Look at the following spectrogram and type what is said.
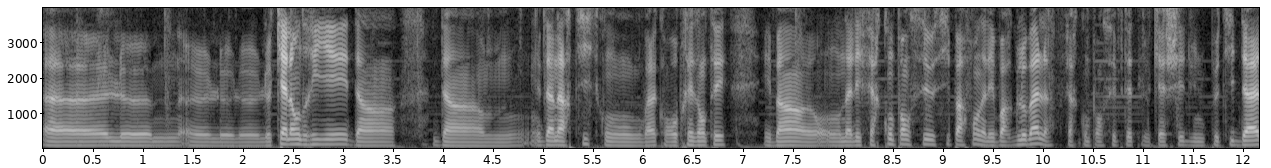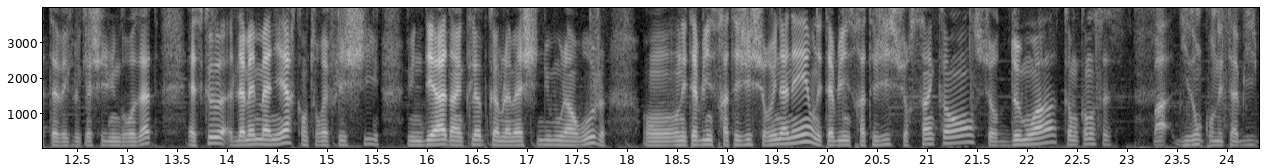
euh, euh, le, le, calendrier d'un, artiste qu'on, représentait, et eh ben, on allait faire compenser aussi parfois, on allait voir global, faire compenser peut-être le cachet d'une petite date avec le cachet d'une grosse date. Est-ce que de la même manière, quand on réfléchit une DA d'un club comme la Machine du Moulin Rouge, on, établit une stratégie sur une année, on établit une stratégie sur cinq ans, sur deux mois? Comment, comment ça se... Bah, disons qu'on établit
